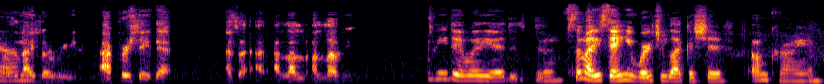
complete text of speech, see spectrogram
That was yeah. a nice little read. I appreciate that. That's a, I, I, I love you. He did what he had to do. Somebody said he worked you like a shift. I'm crying.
